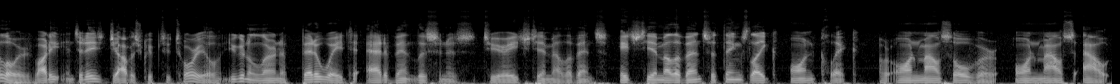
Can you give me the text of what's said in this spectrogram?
Hello everybody, in today's JavaScript tutorial you're going to learn a better way to add event listeners to your HTML events. HTML events are things like on click or on mouse over, on mouse out.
